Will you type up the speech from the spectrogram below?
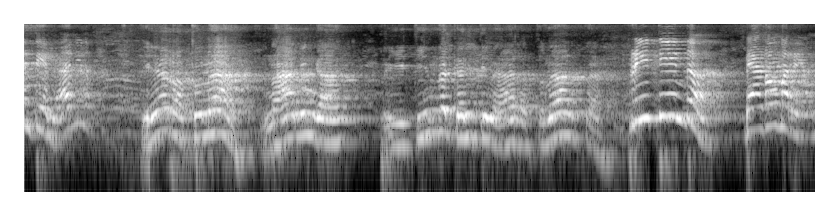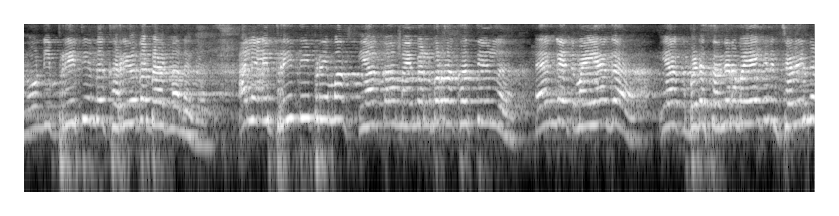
ಅಂತೀಯಲ್ಲ ನೀನು? ಏ ರತುನ ನಾನು ಹಿಂಗ ಪ್ರೀತಿಯಿಂದ ಕರಿತೀನ ರತ್ನ ಅಂತ. ಪ್ರೀತಿಯಿಂದ? ಬೇಡೋ ಮರಿ ಅವನು ನೀ ಪ್ರೀತಿಯಿಂದ ಕರೆಯೋದೇ ಬೇಡ ನನಗೆ. ಅಲ್ಲಿ ಈ ಪ್ರೀತಿ ಪ್ರೇಮ ಯಾಕ ಮೈ ಮೇಲೆ ಬರಕತ್ತಿಲ್ಲ ಹೆಂಗೈತೆ ಮೈಯಾಗ? ಯಾಕ ಬಿಡ ಸಂದಿನ ಮೈಯಾಗ ನೀನು ಚಳಿನ?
